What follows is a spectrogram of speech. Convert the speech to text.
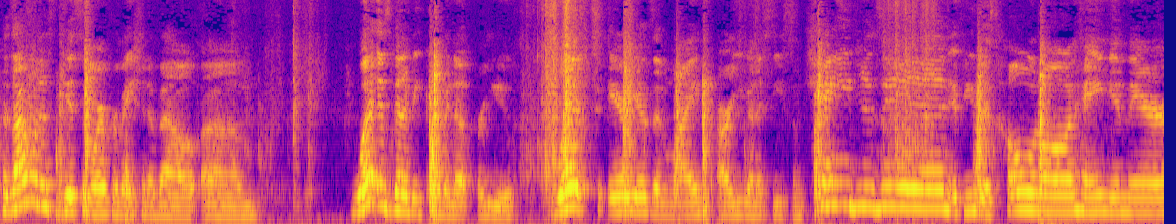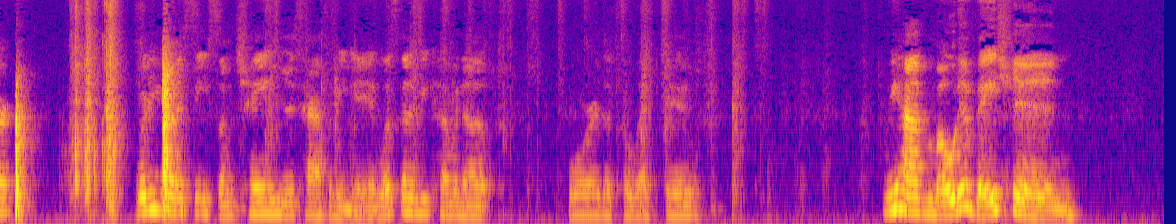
because I want to get some more information about um, what is going to be coming up for you. What areas in life are you going to see some changes in? If you just hold on, hang in there, what are you going to see some changes happening in? What's going to be coming up for the collective? We have motivation.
